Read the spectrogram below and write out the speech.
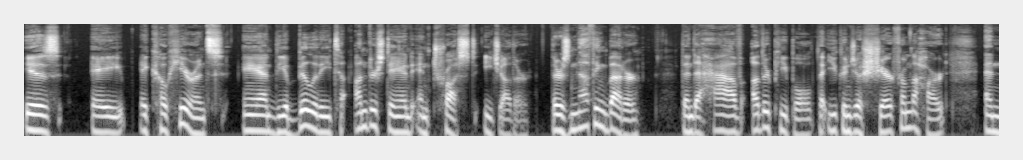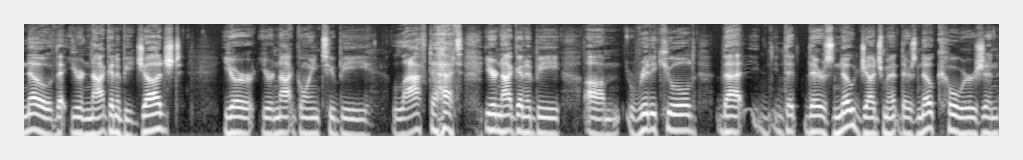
is a a coherence and the ability to understand and trust each other. There's nothing better than to have other people that you can just share from the heart and know that you're not going to be judged you're you're not going to be laughed at you're not going to be um, ridiculed that that there's no judgment there's no coercion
